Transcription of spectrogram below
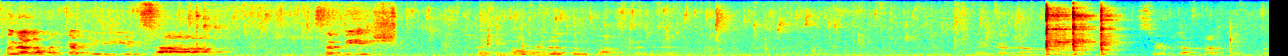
maglalakad kami yun sa sa beach. I think okay na itong pasta na. Teka lang. Serve lang natin to.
